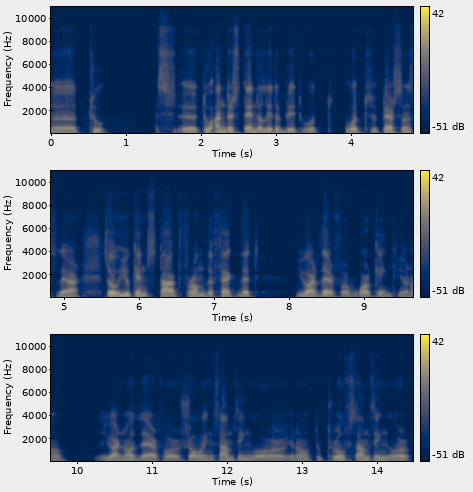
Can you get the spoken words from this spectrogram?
uh, to uh, to understand a little bit what what persons they are so you can start from the fact that you are there for working you know you are not there for showing something or you know to prove something or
